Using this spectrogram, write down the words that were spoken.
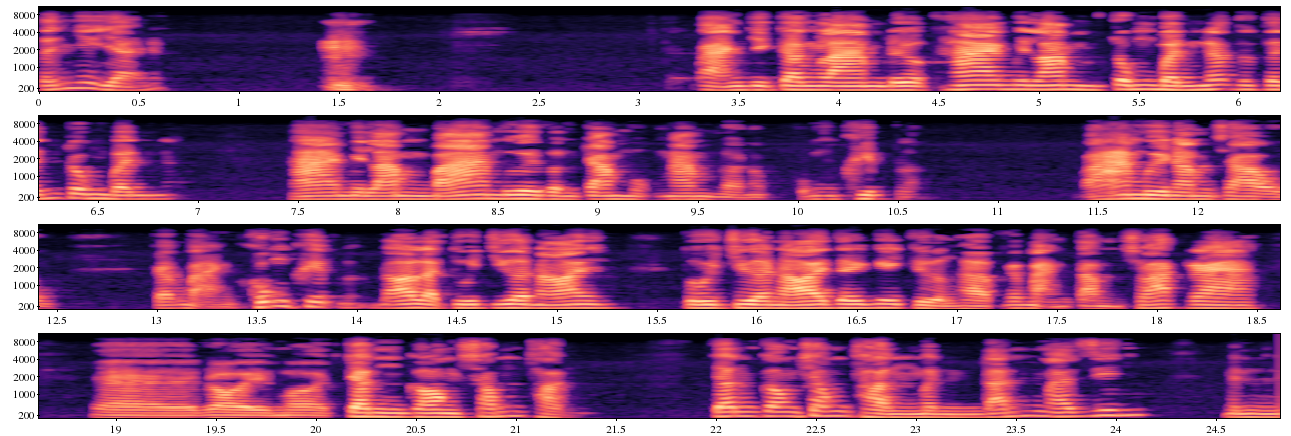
Tính như vậy đó. bạn chỉ cần làm được 25 trung bình đó, tôi tính trung bình đó 25 30 phần trăm một năm là nó khủng khiếp lắm 30 năm sau, các bạn khủng khiếp lắm. đó là tôi chưa nói, tôi chưa nói tới cái trường hợp các bạn tầm soát ra ờ, rồi mà chân con sóng thần chân con sóng thần mình đánh margin mình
